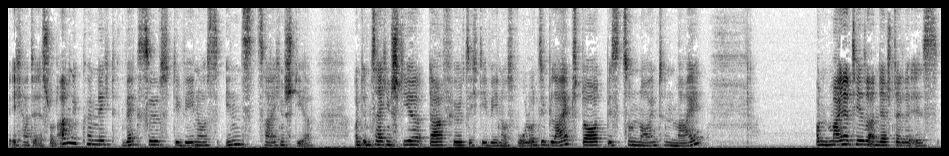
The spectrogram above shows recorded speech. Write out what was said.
ich hatte es schon angekündigt, wechselt die Venus ins Zeichen Stier. Und im Zeichen Stier, da fühlt sich die Venus wohl und sie bleibt dort bis zum 9. Mai. Und meine These an der Stelle ist,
